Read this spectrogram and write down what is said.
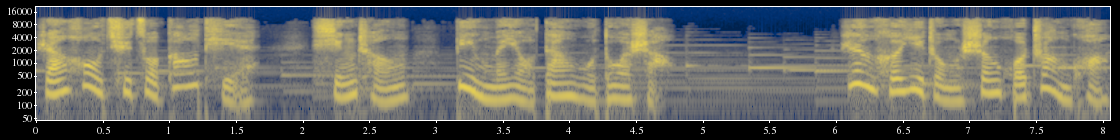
然后去坐高铁，行程并没有耽误多少。任何一种生活状况，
